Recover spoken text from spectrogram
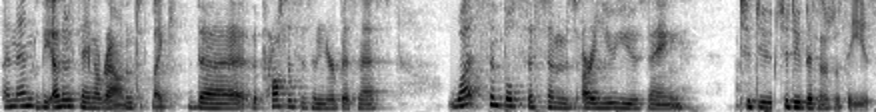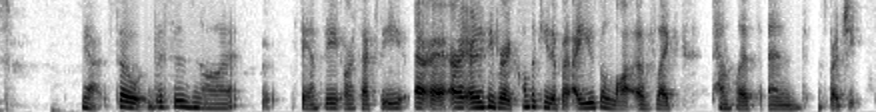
And then the other thing around like the the processes in your business, what simple systems are you using to do to do business with ease? Yeah. So this is not fancy or sexy or, or, anything very complicated, but I use a lot of like templates and spreadsheets.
